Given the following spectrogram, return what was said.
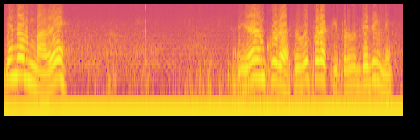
ya normal eh ya un curazo, voy por aquí, por donde vine.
